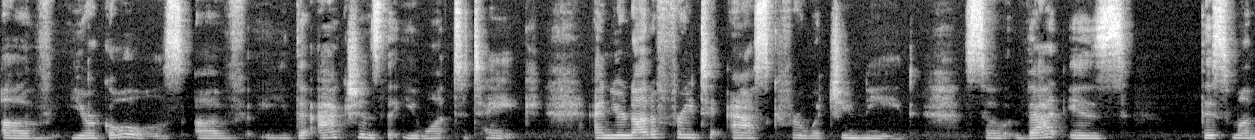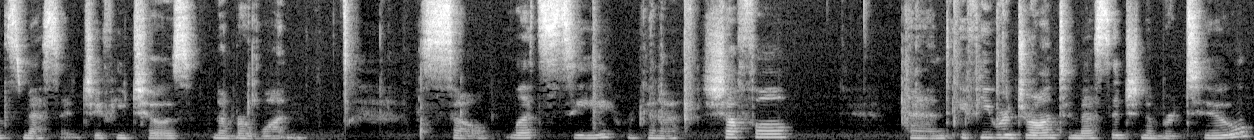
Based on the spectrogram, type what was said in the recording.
of your goals, of the actions that you want to take. And you're not afraid to ask for what you need. So that is this month's message if you chose number one. So let's see, we're gonna shuffle. And if you were drawn to message number two,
